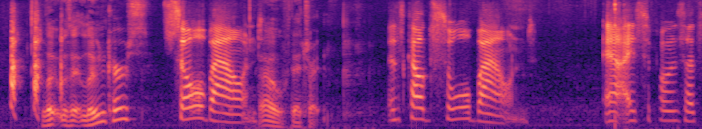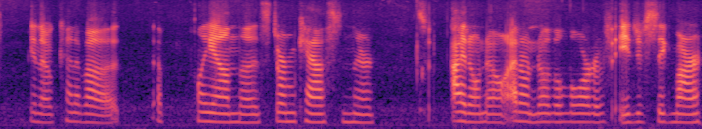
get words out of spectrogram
Was it Loon Curse? Soulbound. Oh, that's right. It's called Soulbound, and I suppose that's you know kind of a a play on the Stormcast and their. I don't know. I don't know the lore of Age of Sigmar,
